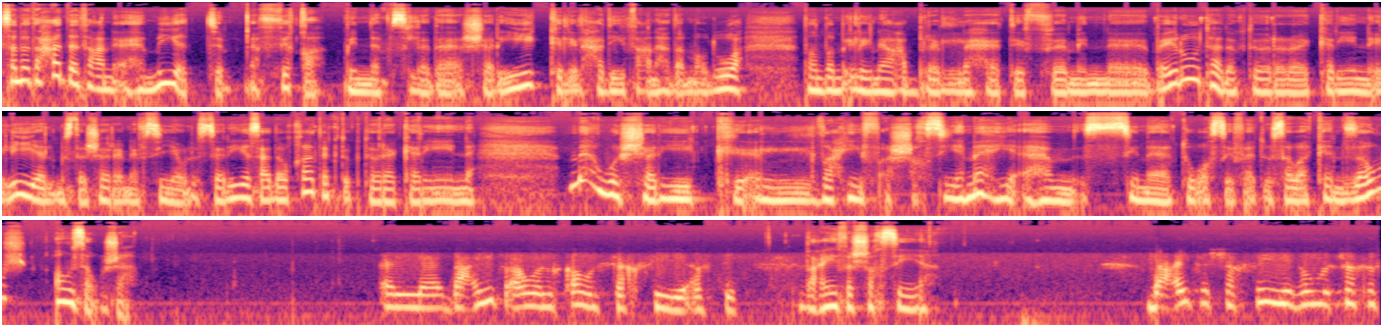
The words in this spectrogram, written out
سنتحدث عن أهمية الثقة بالنفس لدى الشريك للحديث عن هذا الموضوع. تنضم إلينا عبر الهاتف من بيروت. دكتور كريم إيليا المستشارة النفسية والأسرية سعد أوقاتك دكتورة كريم. ما هو الشريك الضعيف الشخصية؟ ما هي أهم سماته وصفاته سواء كان زوج أو زوجة؟ الضعيف أو القوي الشخصية قصدي. ضعيف الشخصية. ضعيف الشخصية هو الشخص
